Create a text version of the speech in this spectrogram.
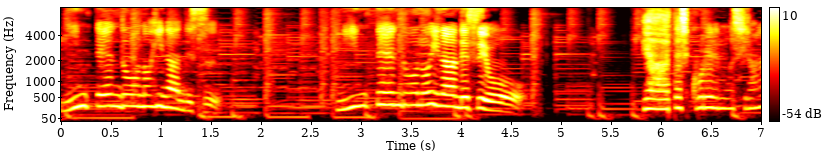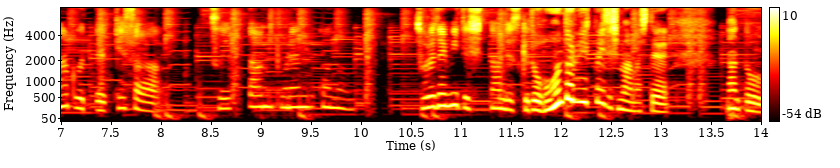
任天堂の日なんです。任天堂の日なんですよ。いやー、私これも知らなくって、今朝、ツイッターのトレンドかな。それで見て知ったんですけど、本当にびっくりしてしまいまして、なんと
